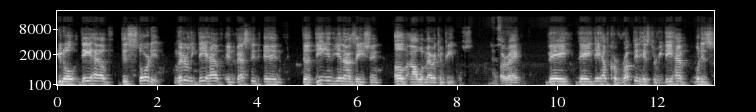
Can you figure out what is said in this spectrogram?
You know, they have distorted. Literally, they have invested in the de-Indianization of our American peoples. That's all right. They they they have corrupted history. They have what is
